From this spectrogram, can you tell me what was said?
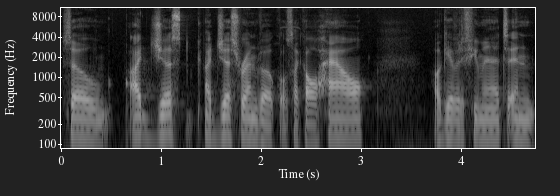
So I just I just run vocals. Like I'll howl, I'll give it a few minutes, and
